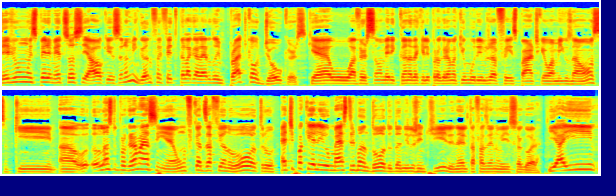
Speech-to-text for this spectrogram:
Teve um experimento social que, se eu não me engano, foi feito pela galera do Impractical Jokers, que é o, a versão americana daquele programa que o Murilo já fez parte, que é o Amigos da Onça. Que ah, o, o lance do programa é assim: é um fica desafiando o outro. É tipo aquele o mestre mandou do Danilo Gentili, né? Ele tá fazendo isso agora. E aí.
